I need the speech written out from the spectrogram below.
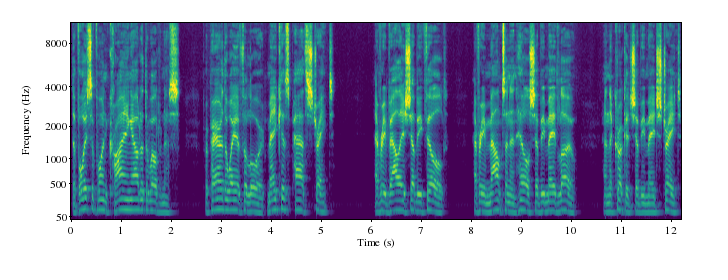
The voice of one crying out of the wilderness, Prepare the way of the Lord, make his path straight. Every valley shall be filled, every mountain and hill shall be made low, and the crooked shall be made straight,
